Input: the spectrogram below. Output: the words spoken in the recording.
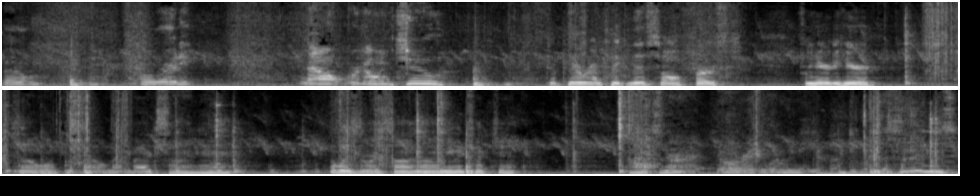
Boom, alrighty. Now we're going to, up here, we're gonna take this off first from here to here. So I'm gonna put that on that back side there. That was the right side, I haven't even checked yet. It's not. All right, what do we need? This is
